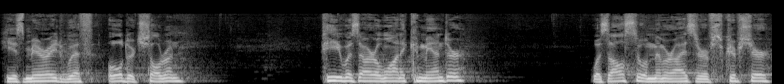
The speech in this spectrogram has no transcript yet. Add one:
He is married with older children. P was our Awana commander, was also a memorizer of scripture,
